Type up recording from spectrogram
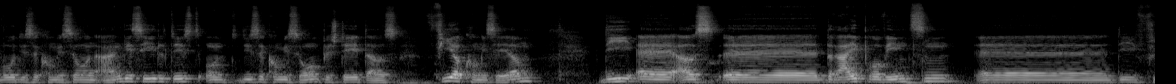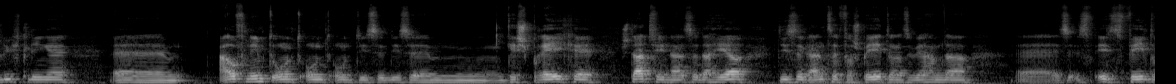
wo diese Kommission angesiedelt ist und diese Kommission besteht aus vier Kommissären, die äh, aus äh, drei Provinzen äh, die Flüchtlinge äh, aufnimmt und, und, und diese, diese ähm, Gespräche stattfinden. Also daher diese ganze Verspätung. Also wir haben da es, es, es, fehlt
